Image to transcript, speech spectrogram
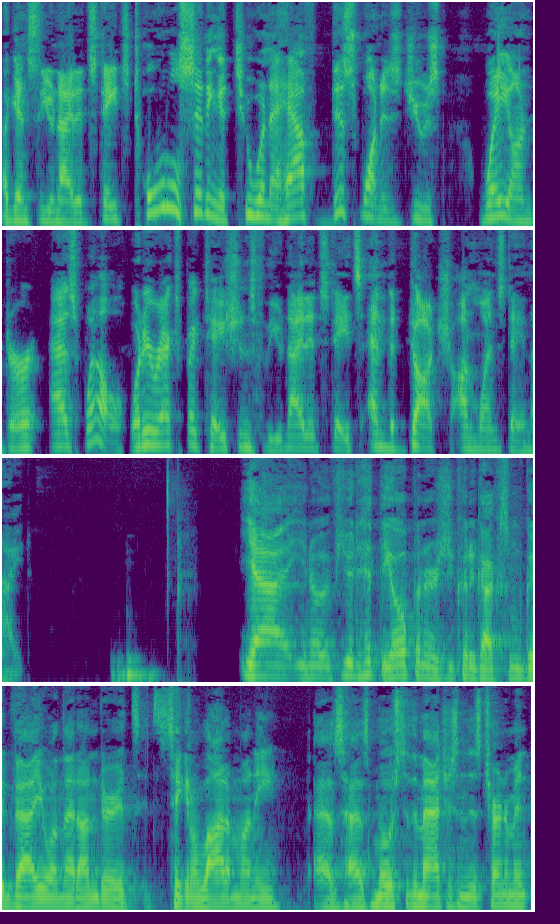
against the United States. Total sitting at two and a half. This one is juiced way under as well. What are your expectations for the United States and the Dutch on Wednesday night? Yeah, you know, if you'd hit the openers, you could have got some good value on that under. It's it's taken a lot of money as has most of the matches in this tournament.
